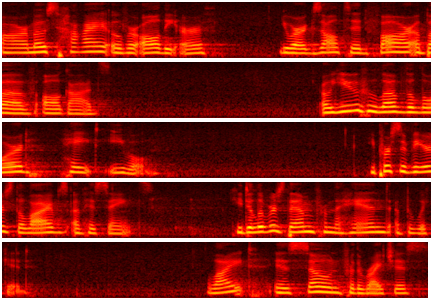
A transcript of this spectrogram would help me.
are most high over all the earth. You are exalted far above all gods. O you who love the Lord, hate evil. He perseveres the lives of his saints. He delivers them from the hand of the wicked. Light is sown for the righteous,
